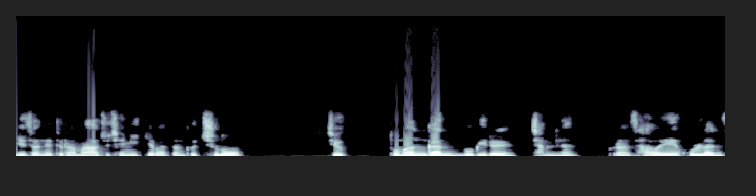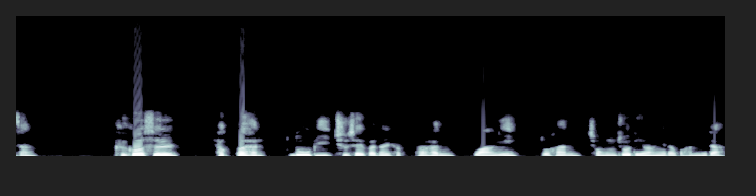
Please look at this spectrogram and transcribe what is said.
예전에 드라마 아주 재미있게 봤던 그 추노, 즉 도망간 노비를 잡는 그런 사회의 혼란상, 그것을 혁파한 노비 추세관을 혁파한 왕이 또한 정조대왕이라고 합니다.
